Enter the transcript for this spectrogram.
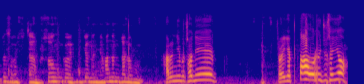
어째서가 진짜 무서운 거 이겨는 한 남자라고. 하르님 부처님 저에게 파워를 주세요.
